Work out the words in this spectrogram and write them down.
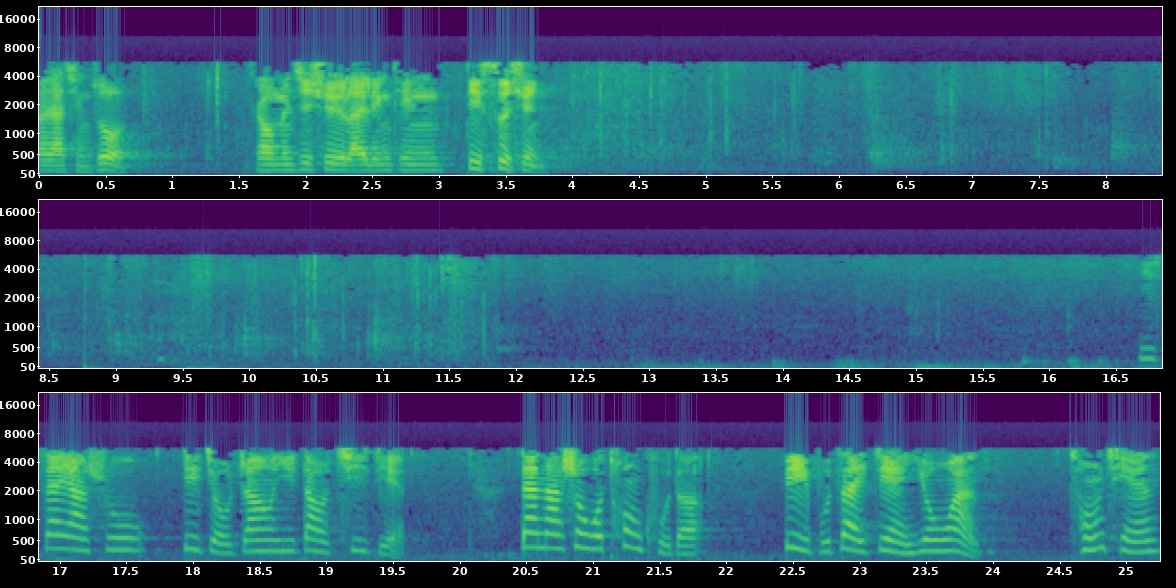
大家请坐，让我们继续来聆听第四训。以赛亚书第九章一到七节，但那受过痛苦的，必不再见幽暗。从前，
